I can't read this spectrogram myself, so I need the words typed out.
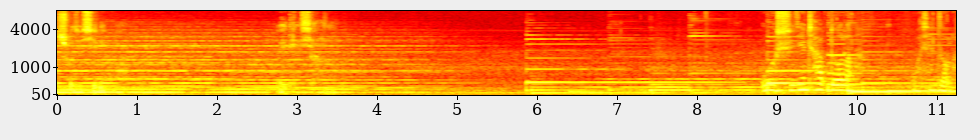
说句心里话我也挺想你。我时间差不多了我先走了。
